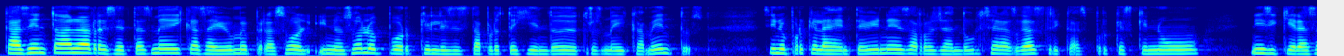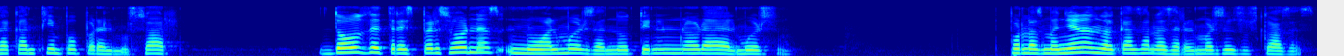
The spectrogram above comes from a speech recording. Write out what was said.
Casi en todas las recetas médicas hay omeprazol y no solo porque les está protegiendo de otros medicamentos, sino porque la gente viene desarrollando úlceras gástricas, porque es que no ni siquiera sacan tiempo para almorzar. Dos de tres personas no almuerzan, no tienen una hora de almuerzo. por las mañanas no alcanzan a hacer almuerzo en sus casas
